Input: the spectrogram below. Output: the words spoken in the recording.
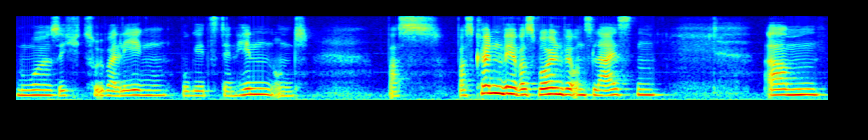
nur sich zu überlegen, wo geht es denn hin und was was können wir, was wollen wir uns leisten. Ähm,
